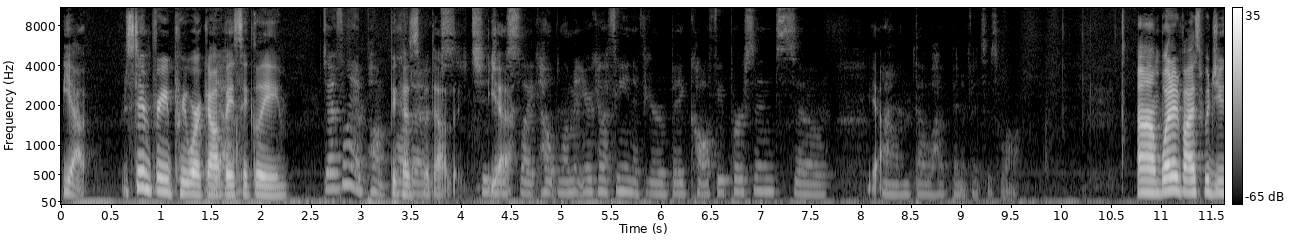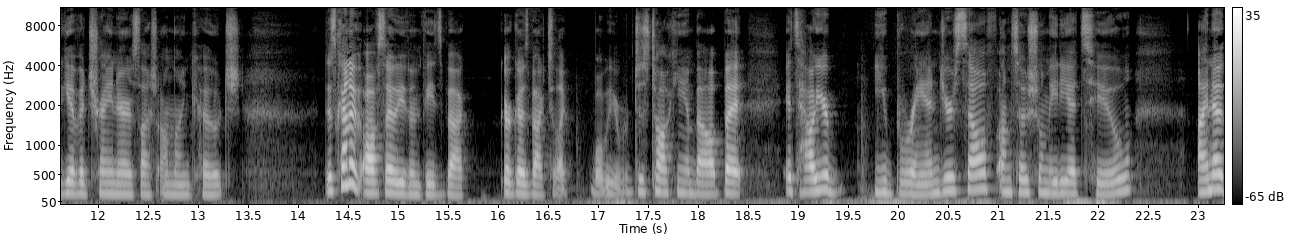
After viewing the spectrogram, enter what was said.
yeah, stim free pre workout, Yeah. basically. Definitely a pump Because without it- to yeah. just like help limit your caffeine if you're a big coffee person. So, Yeah. um, that will have benefits as well. Um, what advice would you give a trainer slash online coach? This kind of also even feeds back or goes back to like what we were just talking about, but it's how you're you brand yourself on social media too. I know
